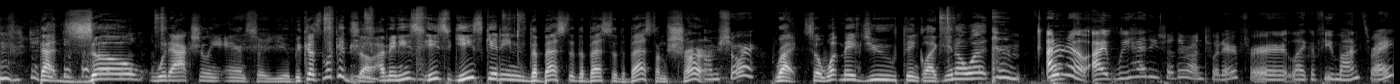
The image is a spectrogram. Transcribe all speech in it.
that Zoe would actually answer you because look at Zoe. I mean, he's he's he's getting the best of the best of the best. I'm sure. I'm sure. right. So, what made you think like, you know what? I don't know. I we had each other on Twitter for like a few months, right?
